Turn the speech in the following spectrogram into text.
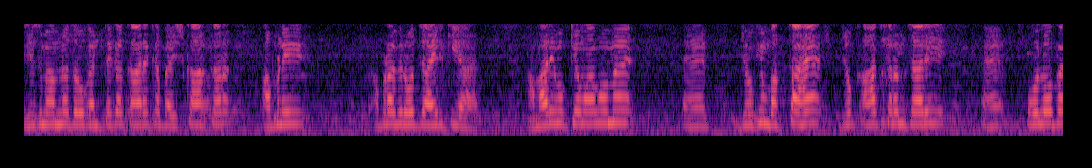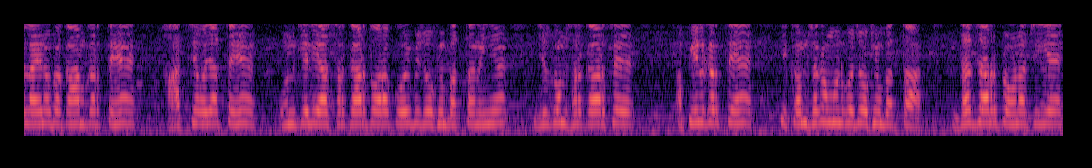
जिसमें हमने दो घंटे का कार्य का बहिष्कार कर अपनी अपना विरोध ज़ाहिर किया है। हमारी मुख्य मांगों में जोखिम भत्ता है, जो आज कर्मचारी पोलों पर लाइनों पर काम करते हैं, हादसे हो जाते हैं, उनके लिए आज सरकार द्वारा कोई भी जोखिम भत्ता नहीं है, जिसको हम सरकार से अपील करते हैं कि कम से कम उनको जोखिम भत्ता दस हज़ार रुपये होना चाहिए।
